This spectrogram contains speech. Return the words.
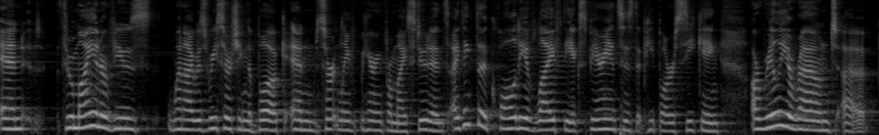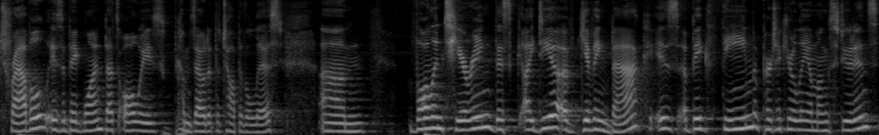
and through my interviews when I was researching the book and certainly hearing from my students, I think the quality of life, the experiences that people are seeking are really around uh, travel is a big one. That's always mm-hmm. comes out at the top of the list. Um, volunteering, this idea of giving back is a big theme, particularly among students.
